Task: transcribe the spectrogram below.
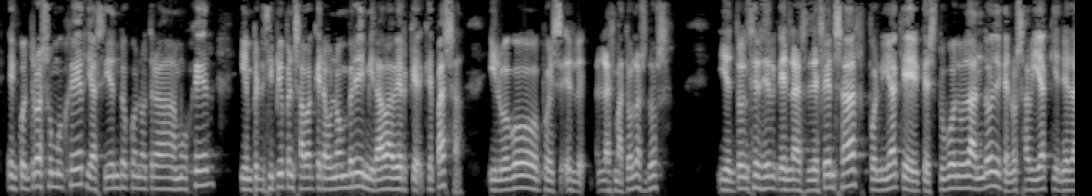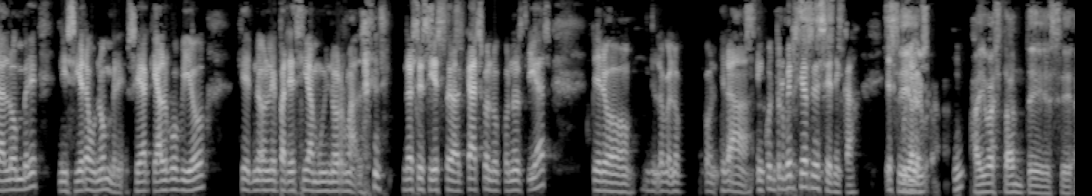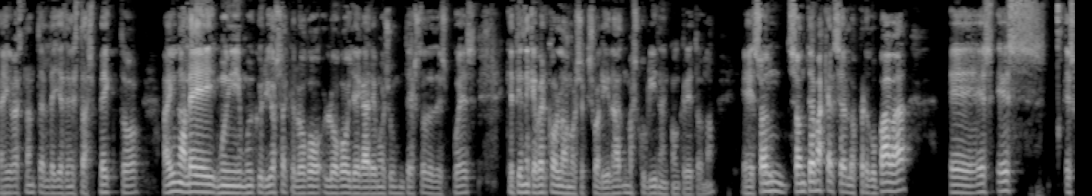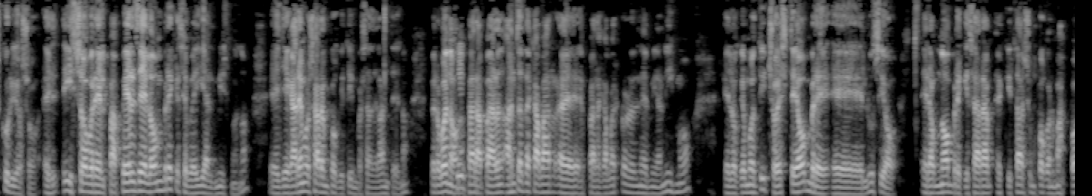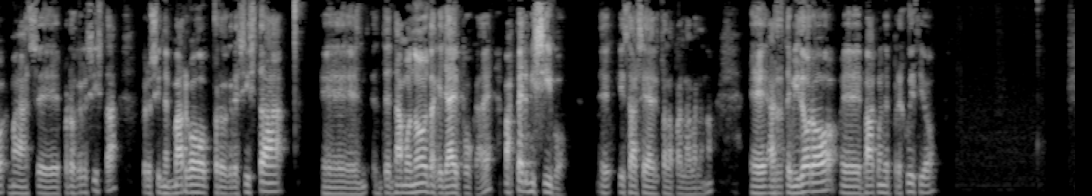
encontró a su mujer y haciendo con otra mujer y en principio pensaba que era un hombre y miraba a ver qué, qué pasa. Y luego, pues, él, las mató las dos. Y entonces él, en las defensas ponía que, que, estuvo dudando de que no sabía quién era el hombre ni si era un hombre. O sea que algo vio que no le parecía muy normal. no sé si este caso lo conocías, pero lo, lo, era en controversias de Seneca. sí, hay, hay, bastantes, eh, hay bastantes leyes en este aspecto. Hay una ley muy, muy curiosa que luego, luego llegaremos a un texto de después que tiene que ver con la homosexualidad masculina en concreto, ¿no? Eh, son, son temas que se los preocupaba. Eh, es, es, es curioso. Eh, y sobre el papel del hombre que se veía el mismo, ¿no? Eh, llegaremos ahora un poquitín más adelante, ¿no? Pero bueno, para, para, antes de acabar, eh, para acabar con el nemianismo, lo que hemos dicho, este hombre, eh, Lucio, era un hombre quizás, quizás un poco más, más eh, progresista, pero sin embargo progresista eh, entendámonos de aquella época, ¿eh? más permisivo. eh, quizás sea esta la palabra, ¿no? Eh, Artemidoro eh, va con el prejuicio.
